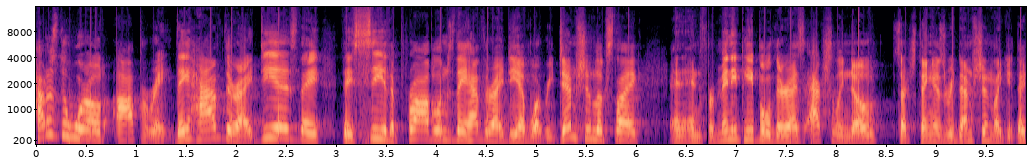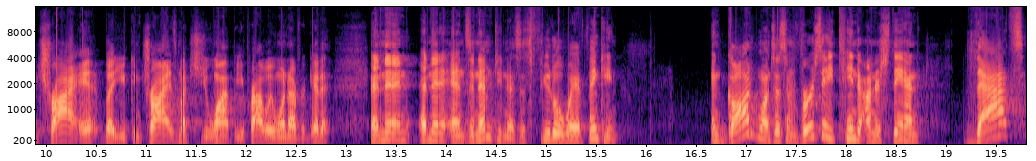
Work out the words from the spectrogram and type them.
how does the world operate? They have their ideas, they, they see the problems, they have their idea of what redemption looks like. And, and for many people, there is actually no such thing as redemption. Like they try it, but you can try as much as you want, but you probably won't ever get it. And then, and then it ends in emptiness. It's futile way of thinking. And God wants us in verse 18 to understand that's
